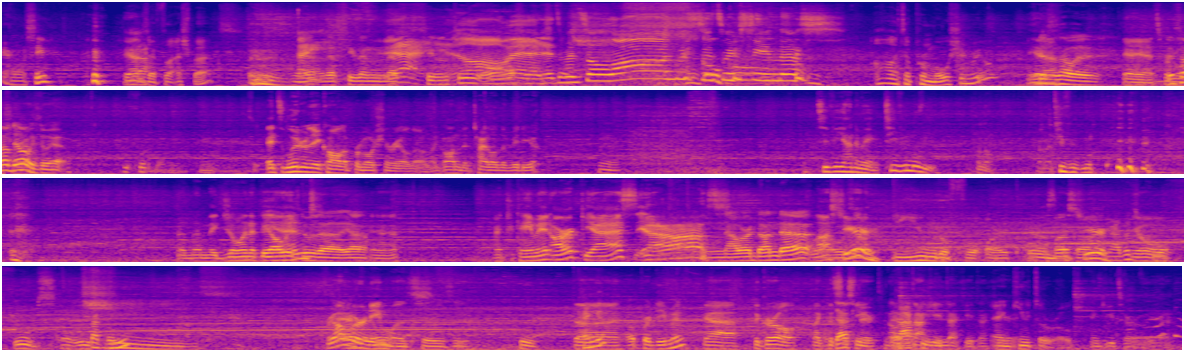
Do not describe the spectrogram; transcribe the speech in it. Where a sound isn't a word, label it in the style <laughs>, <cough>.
You wanna see? <laughs> Yeah. These are flashbacks. <clears throat> Yeah, that's season. That's season two. Oh, oh man, it's been so long since we've <laughs> seen this. Oh, it's a promotion reel. Yeah. This is how it. yeah, yeah, it's This is how they promotion always do it. It's literally called a promotion reel though, like on the title of the video. Hmm. TV anime, TV movie. Oh no. TV movie. <laughs> And then they join at They the always end. do the yeah. Yeah. Entertainment arc, yes, yes. Now we're done that. last That was year. Beautiful arc. It Oh was my last God. year. Yeah, that's Yo, cool. boobs. Holy Stuck shit. Jeez. Forgot what her name was. Crazy. Who? The, Penguin? Upper demon. yeah, the girl, like the Daki. sister. No, Daki. Daki, Daki, Daki. And Gyutaro. And Gyutaro, yeah.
